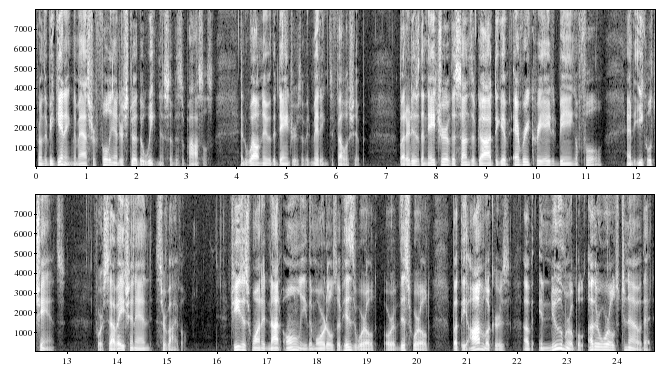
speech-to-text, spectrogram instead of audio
From the beginning, the Master fully understood the weakness of his apostles and well knew the dangers of admitting to fellowship but it is the nature of the sons of God to give every created being a full and equal chance for salvation and survival. Jesus wanted not only the mortals of his world or of this world, but the onlookers of innumerable other worlds to know that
